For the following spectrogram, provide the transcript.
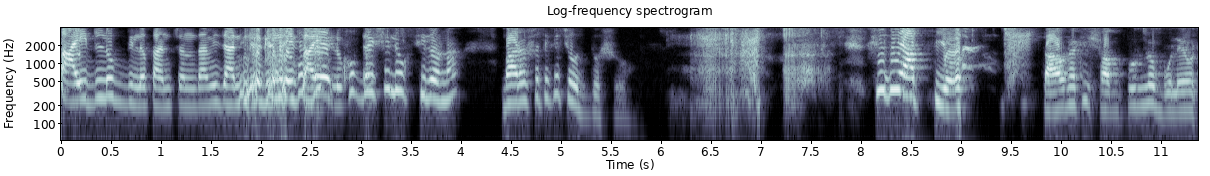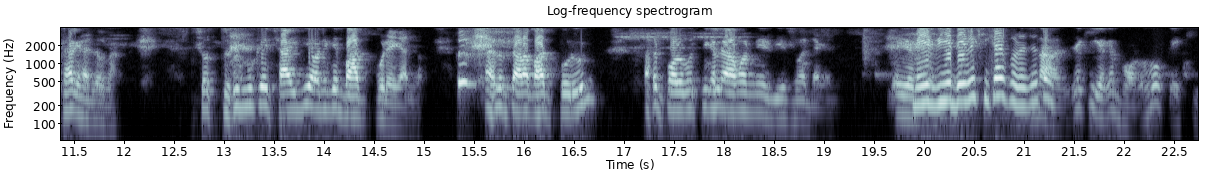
সাইড লুক দিল কাঞ্চনদা আমি জানি না কেন খুব বেশি লোক ছিল না বারোশো থেকে চোদ্দশো। শুধু আত্মীয়। তাও নাকি সম্পূর্ণ বলে ওঠা গেল না। শত্রুর মুখে ছাই দিয়ে অনেকে বাদ পড়ে গেল। এখন তারা বাদ পড়ুন আর পরবর্তীকালে আমার মেয়ের বিয়ের সময় দেখা যাবে। এই হচ্ছে মেয়ে বিয়ে দেবে স্বীকার করেছ না দেখি আগে বড় হোক দেখি।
